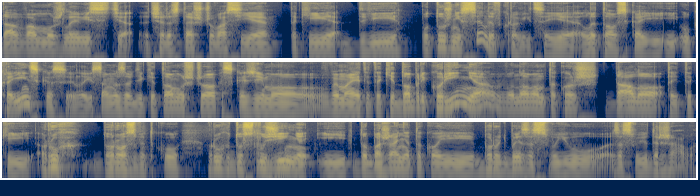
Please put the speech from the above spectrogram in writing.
дав вам можливість через те, що у вас є такі дві потужні сили в крові. Це є литовська і, і українська сила, і саме завдяки тому, що, скажімо, ви маєте такі добрі коріння, воно вам також дало той такий рух до розвитку, рух до служіння і до бажання такої боротьби за свою за свою державу.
